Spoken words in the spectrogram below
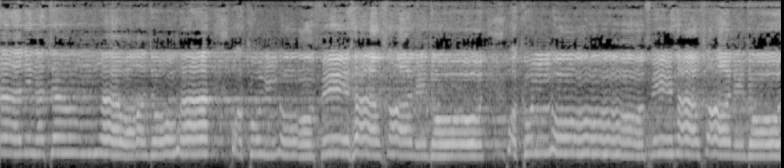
آلهة ما وردوها وكل فيها خالدون. وكل فيها خالدون.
